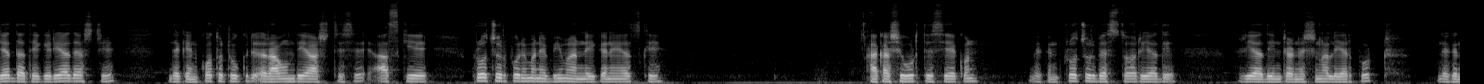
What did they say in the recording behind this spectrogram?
জেদ্দা থেকে রিয়াদে আসছে। দেখেন, কতটুক রাউন্ড দিয়ে আসতেছে। আজকে প্রচুর পরিমাণে বিমান এখানে আজকে আকাশে উঠতেছে এখন। দেখেন, প্রচুর ব্যস্ত রিয়াদে, রিয়াদ ইন্টারন্যাশনাল এয়ারপোর্ট দেখেন,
